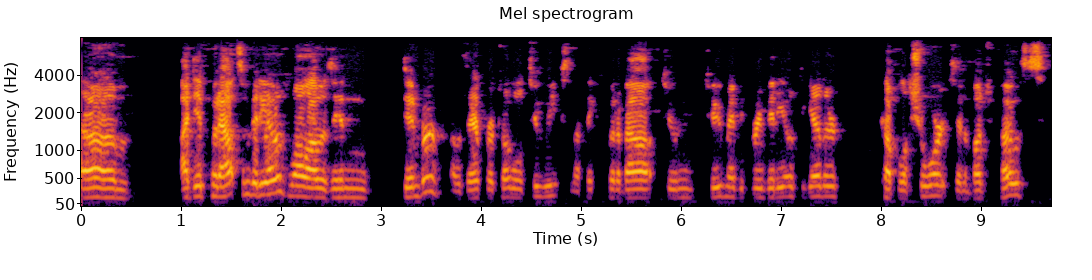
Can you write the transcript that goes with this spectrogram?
um, I did put out some videos while I was in Denver. I was there for a total of two weeks, and I think I put about two, two maybe three videos together, a couple of shorts, and a bunch of posts.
